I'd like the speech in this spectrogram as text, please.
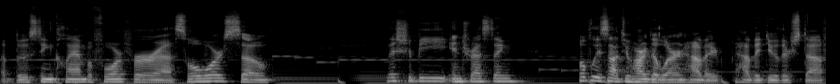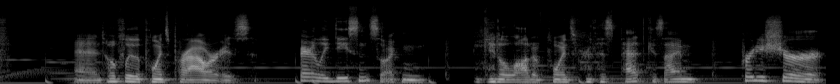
a boosting clan before for uh, Soul Wars, so this should be interesting. Hopefully, it's not too hard to learn how they how they do their stuff, and hopefully the points per hour is fairly decent, so I can get a lot of points for this pet because I'm pretty sure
